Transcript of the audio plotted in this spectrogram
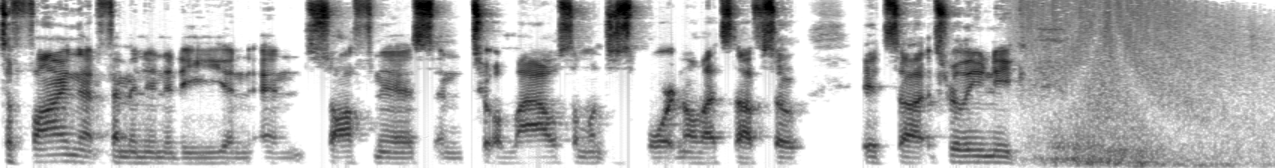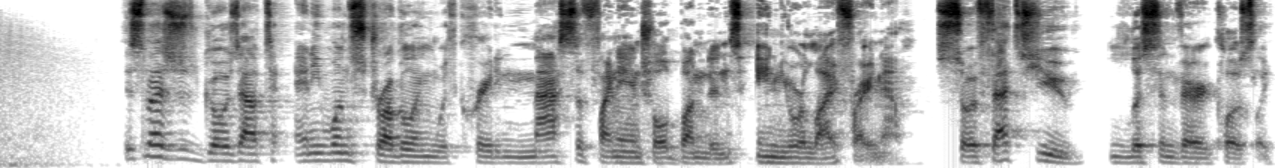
to find that femininity and and softness and to allow someone to support and all that stuff. So it's uh, it's really unique this message goes out to anyone struggling with creating massive financial abundance in your life right now. So if that's you, listen very closely.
